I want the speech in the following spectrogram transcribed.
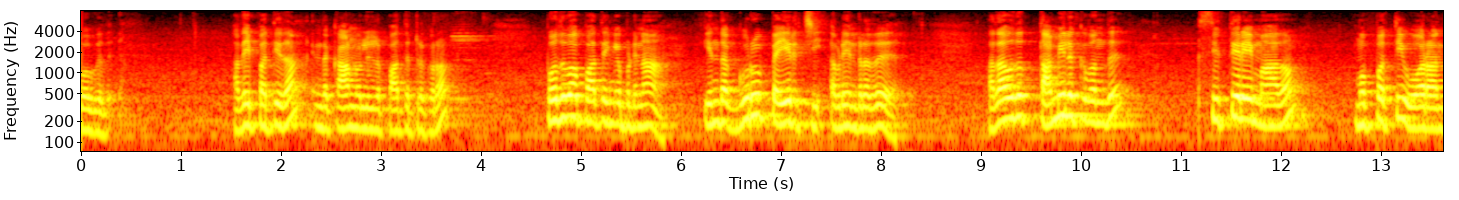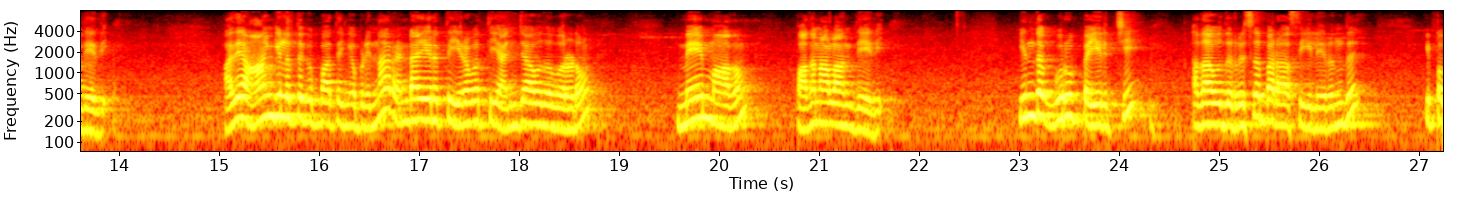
போகுது? அதை பற்றி தான் இந்த காணொலியில் பார்த்துட்ருக்குறோம் பொதுவாக பார்த்தீங்க அப்படின்னா இந்த குரு பயிற்சி அப்படின்றது. அதாவது தமிழுக்கு வந்து சித்திரை மாதம் முப்பத்தி ஓராம் தேதி. அதே ஆங்கிலத்துக்கு பார்த்தீங்க அப்படின்னா ரெண்டாயிரத்தி இருபத்தி அஞ்சாவது வருடம் மே மாதம் பதினாலாம் தேதி. இந்த குரு பயிற்சி அதாவது ரிஷப ராசியிலிருந்து இப்போ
